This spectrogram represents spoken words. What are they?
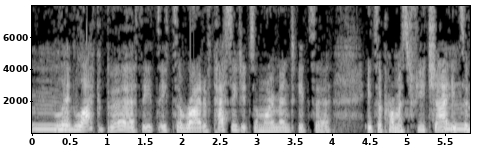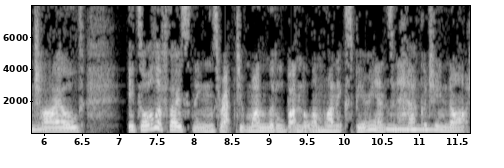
Mm. Let, like birth, it's it's a rite of passage. It's a moment. It's a it's a promised future. It's a child. It's all of those things wrapped in one little bundle and one experience. And how could mm. you not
